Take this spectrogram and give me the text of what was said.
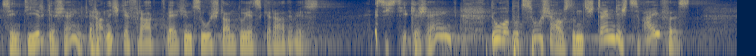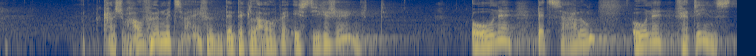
sind dir geschenkt. Er hat nicht gefragt, welchen Zustand du jetzt gerade bist. Es ist dir geschenkt. Du, wo du zuschaust und ständig zweifelst, kannst du aufhören mit Zweifeln, denn der Glaube ist dir geschenkt. Ohne Bezahlung, ohne Verdienst.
